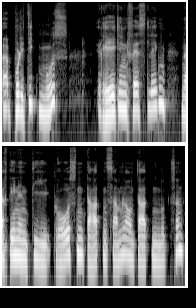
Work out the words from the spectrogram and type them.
Äh, Politik muss Regeln festlegen, nach denen die großen Datensammler und Datennutzern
